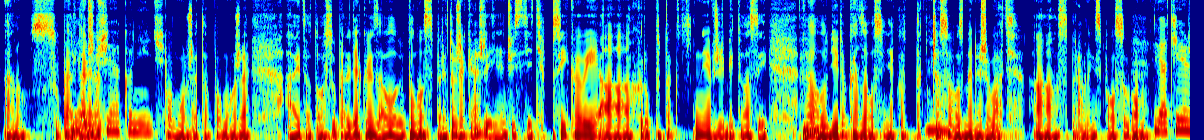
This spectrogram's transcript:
Áno, super. Je Takže lepšie ako nič. Pomôže to, pomôže aj toto. Super, ďakujem za ohľaduplnosť, pretože každý deň čistiť psíkovi a chrup, tak nevždy by to asi veľa ľudí dokázalo si nejako tak časovo zmanéžovať a správnym spôsobom. Ja tiež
